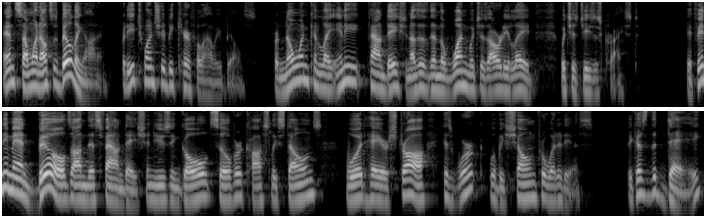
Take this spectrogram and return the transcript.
and someone else is building on it. But each one should be careful how he builds. For no one can lay any foundation other than the one which is already laid, which is Jesus Christ. If any man builds on this foundation using gold, silver, costly stones, wood, hay, or straw, his work will be shown for what it is. Because the day,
